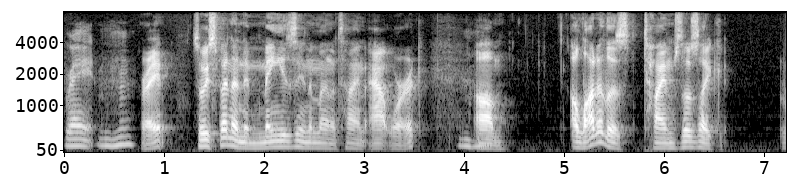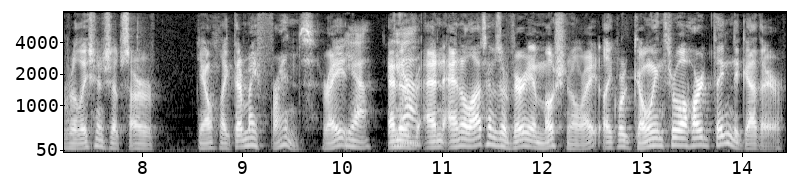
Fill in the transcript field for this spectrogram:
Right. hmm right? So we spend an amazing amount of time at work. Mm-hmm. Um, a lot of those times, those like relationships are, you know, like they're my friends, right? Yeah. and Yeah. they're and and a lot of times they're very emotional, right? Like we're going through a hard thing together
